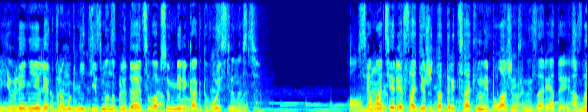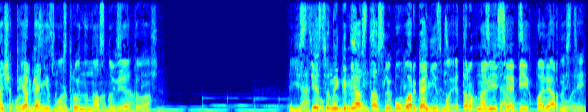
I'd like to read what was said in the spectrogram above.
Явление электромагнетизма наблюдается во всем мире как двойственность. Вся материя содержит отрицательные и положительные заряды, а значит и организм устроен на основе этого. Естественный гомеостаз любого организма – это равновесие обеих полярностей.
